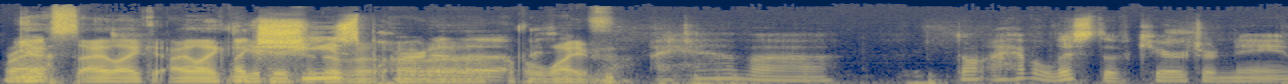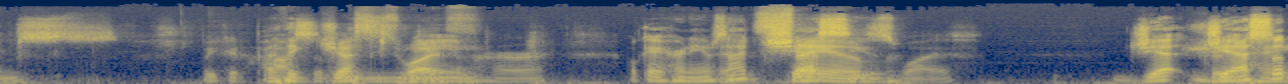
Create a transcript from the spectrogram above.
Right. Yes, I like I like, Like the addition of a, part of of a, the- of I a wife. I have a don't I have a list of character names we could I think possibly Jesse's wife. name her. Okay, her name's And not Jesse's wife. Je- Jessup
